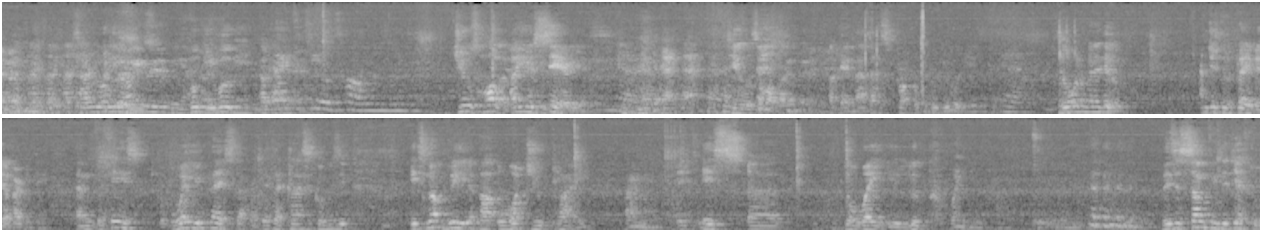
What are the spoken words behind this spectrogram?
Sorry, what do you like? Boogie woogie. Okay. Jools Holland, are you serious? Jools Holland. Okay, now that's proper boogie woogie. isn't it? So what I'm going to do, I'm just going to play a bit of everything. And the thing is, when you play stuff like like classical music, it's not really about what you play. Um, it is uh, the way you look when you play. this is something that you have to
